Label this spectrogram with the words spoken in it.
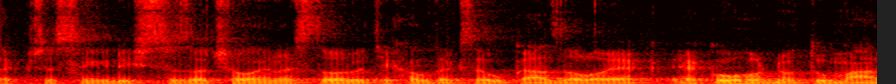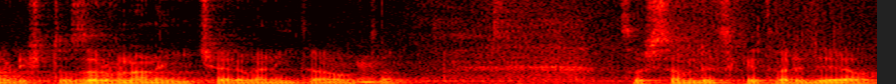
Tak přesně když se začalo investovat do těch aut, tak se ukázalo, jak, jakou hodnotu má, když to zrovna není červený to auto, mm-hmm. což jsem vždycky tvrdil.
